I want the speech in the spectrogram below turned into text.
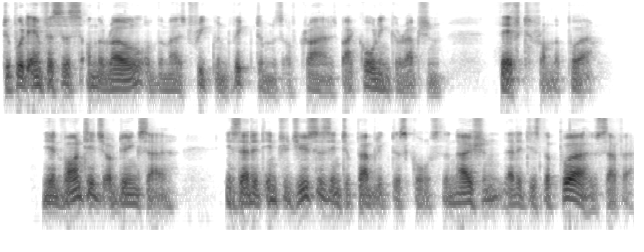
to put emphasis on the role of the most frequent victims of crimes by calling corruption theft from the poor. The advantage of doing so is that it introduces into public discourse the notion that it is the poor who suffer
